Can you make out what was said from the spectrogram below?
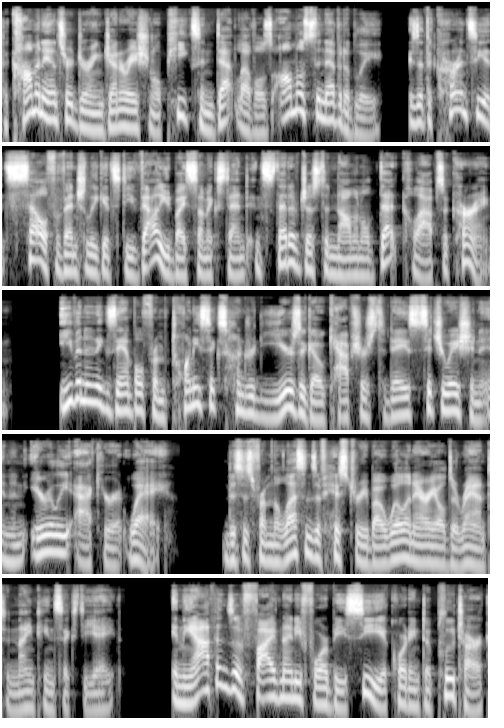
the common answer during generational peaks in debt levels almost inevitably is that the currency itself eventually gets devalued by some extent instead of just a nominal debt collapse occurring. Even an example from 2600 years ago captures today's situation in an eerily accurate way. This is from The Lessons of History by Will and Ariel Durant in 1968. In the Athens of 594 BC, according to Plutarch,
